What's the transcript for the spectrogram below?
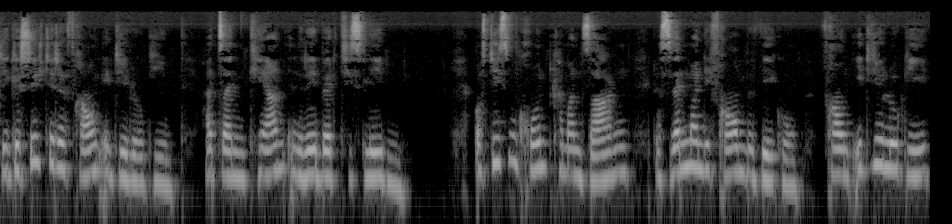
Die Geschichte der Frauenideologie hat seinen Kern in Rebertis Leben. Aus diesem Grund kann man sagen, dass wenn man die Frauenbewegung, Frauenideologie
